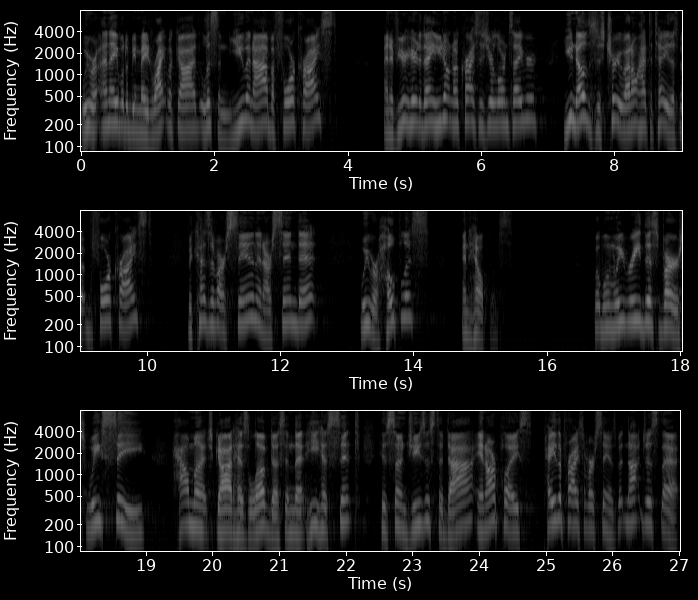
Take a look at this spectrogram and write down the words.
We were unable to be made right with God. Listen, you and I before Christ, and if you're here today and you don't know Christ as your Lord and Savior, you know this is true. I don't have to tell you this, but before Christ, because of our sin and our sin debt, we were hopeless and helpless. But when we read this verse, we see how much God has loved us and that He has sent His Son Jesus to die in our place, pay the price of our sins. But not just that.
